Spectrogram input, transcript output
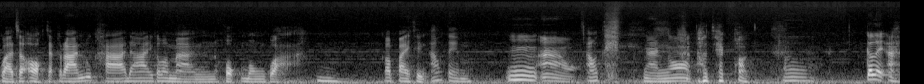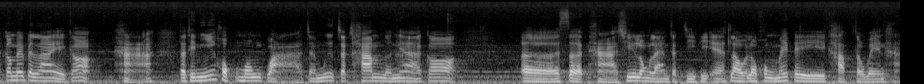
กว่าจะออกจากร้านลูกค้าได้ก็ประมาณ6กโมงกว่า ก็ไปถึงเอ้าเต็ม อืมอ้าว เอ้าเต็มงานงอกเอาแจ็คพอตเออก็เลยอะก็ไม่เป็นไรก็หา แต่ทีนี้6กโมงกว่าจะมืดจะค่ำแล้วเนี่ยก็เอ่อเสิร์ชหาชื่อโรงแรมจาก GPS เราเราคงไม่ไปขับตระเวนหา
